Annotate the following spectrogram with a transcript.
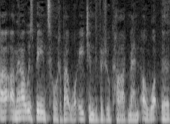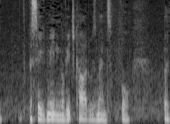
Uh, I mean, I was being taught about what each individual card meant, or what the perceived meaning of each card was meant for. But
